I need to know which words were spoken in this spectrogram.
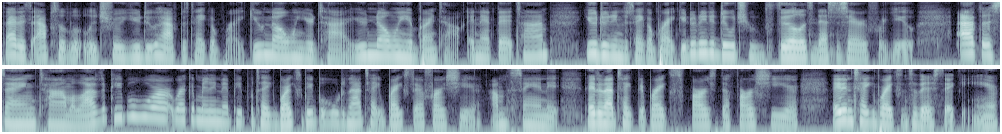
That is absolutely true. You do have to take a break. You know when you're tired. You know when you're burnt out. And at that time, you do need to take a break. You do need to do what you feel is necessary for you. At the same time, a lot of the people who are recommending that people take breaks are people who do not take breaks their first year. I'm saying it. They did not take the breaks first the first year. They didn't take breaks until their second year.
